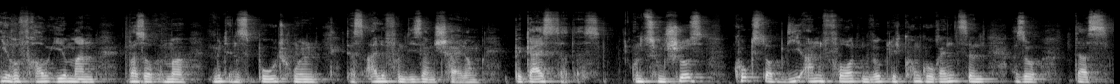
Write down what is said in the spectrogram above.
ihre Frau, ihr Mann, was auch immer, mit ins Boot holen, dass alle von dieser Entscheidung begeistert ist. Und zum Schluss guckst du, ob die Antworten wirklich konkurrent sind, also dass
